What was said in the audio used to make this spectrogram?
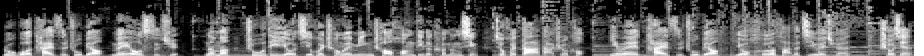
如果太子朱标没有死去，那么朱棣有机会成为明朝皇帝的可能性就会大打折扣，因为太子朱标有合法的继位权。首先，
